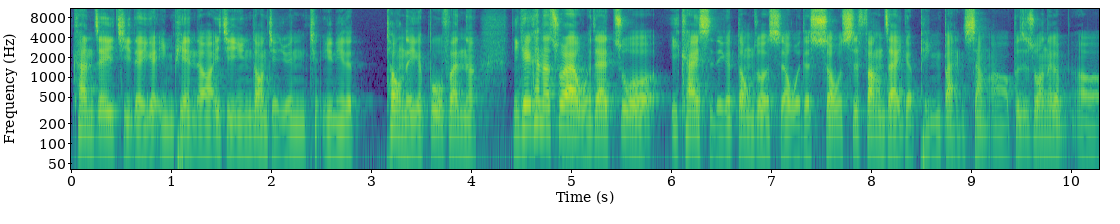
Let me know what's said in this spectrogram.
看这一集的一个影片的话，一集运动解决你你的。痛的一个部分呢，你可以看得出来，我在做一开始的一个动作的时候，我的手是放在一个平板上哦，不是说那个呃，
